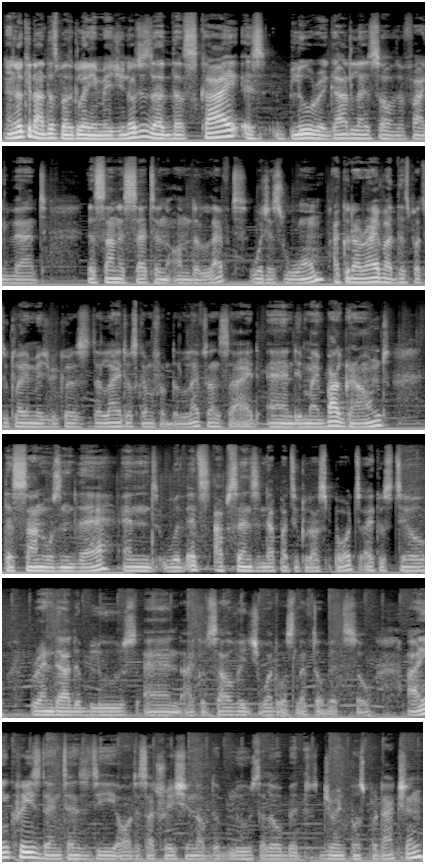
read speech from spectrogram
And looking at this particular image, you notice that the sky is blue regardless of the fact that the sun is setting on the left which is warm. I could arrive at this particular image because the light was coming from the left hand side and in my background the sun wasn't there. And with its absence in that particular spot i could still render the blues and i could salvage what was left of it. So i increased the intensity or the saturation of the blues a little bit during post-production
